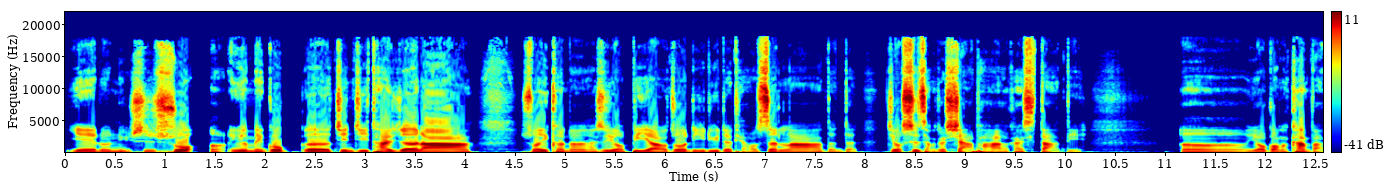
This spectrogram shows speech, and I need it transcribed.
叶伦女士说，呃，因为美国呃经济太热啦。所以可能还是有必要做利率的调升啦，等等，就市场就吓趴而开始大跌。呃，油工的看法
